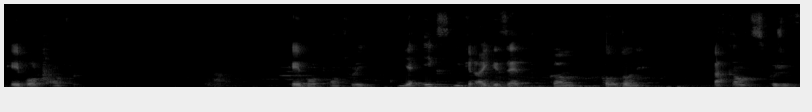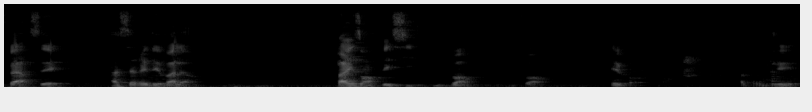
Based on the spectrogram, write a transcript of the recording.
Cable Entry. Cable Entry, il y a X, Y, Z comme coordonnées. Par contre, ce que je veux faire, c'est insérer des valeurs. Par exemple, ici, 20, 20 et 20. Attendez.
